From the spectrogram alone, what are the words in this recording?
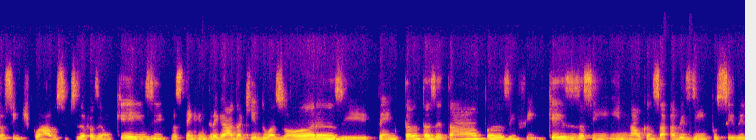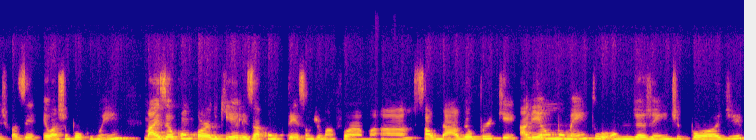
assim, tipo, ah, você precisa fazer um case, você tem que entregar daqui duas horas e tem tantas etapas, enfim, cases assim inalcançáveis e impossíveis de fazer, eu acho um pouco ruim, mas eu concordo que eles aconteçam de uma forma saudável, porque ali é um momento onde a gente pode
